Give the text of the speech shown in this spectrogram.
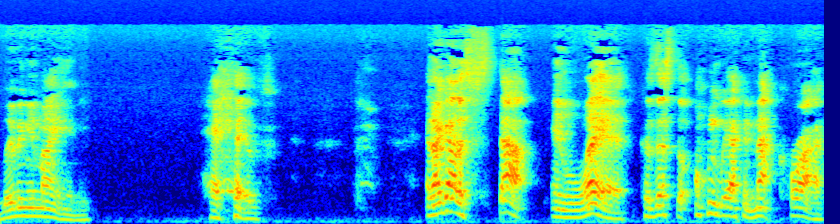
living in Miami have, and I gotta stop and laugh because that's the only way I can not cry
